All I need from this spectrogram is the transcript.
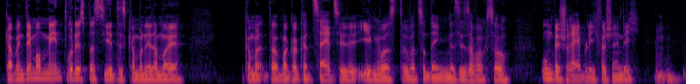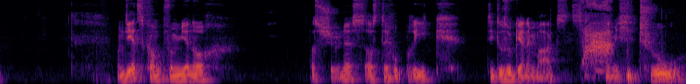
ich glaube, in dem Moment, wo das passiert ist, kann man nicht einmal, kann man, da hat man gar keine Zeit, sich irgendwas drüber zu denken. Das ist einfach so unbeschreiblich wahrscheinlich. Und jetzt kommt von mir noch was Schönes aus der Rubrik, die du so gerne magst, nämlich True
